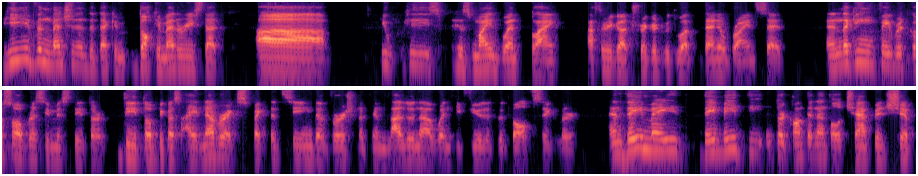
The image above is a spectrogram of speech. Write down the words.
He even mentioned in the docu- documentaries that uh, he, his mind went blank after he got triggered with what Daniel Bryan said. And naging favorite ko sobra si Miz dito, dito because I never expected seeing the version of him, lalo na when he feuded with Dolph Ziggler. And they made they made the Intercontinental Championship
